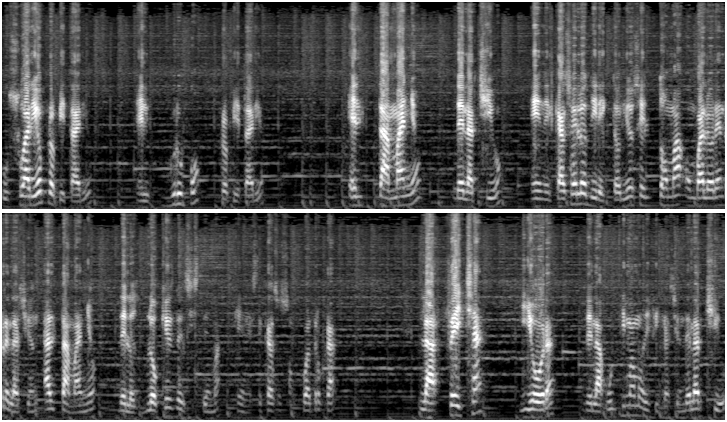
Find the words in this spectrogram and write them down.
usuario propietario, el grupo propietario, el tamaño del archivo. En el caso de los directorios, él toma un valor en relación al tamaño de los bloques del sistema, que en este caso son 4K. La fecha y hora de la última modificación del archivo,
